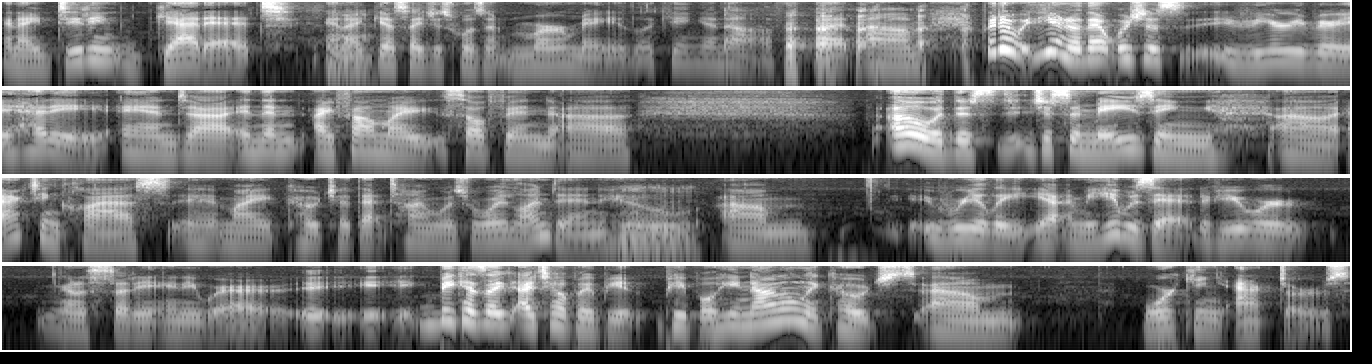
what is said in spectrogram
and I didn't get it, and I Hmm. guess I just wasn't mermaid looking enough. But um, but it, you know that was just very very heady, and uh, and then I found myself in. Uh, Oh, this just amazing uh, acting class. Uh, my coach at that time was Roy London, who um, really, yeah, I mean, he was it. If you were going to study anywhere, i i because I, I tell pe- people, he not only coached um, working actors,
